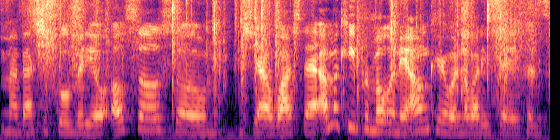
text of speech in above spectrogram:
my back to school video also, so y'all watch that. I'm gonna keep promoting it. I don't care what nobody say because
